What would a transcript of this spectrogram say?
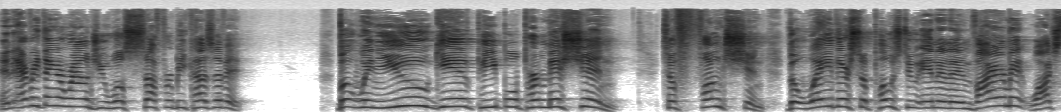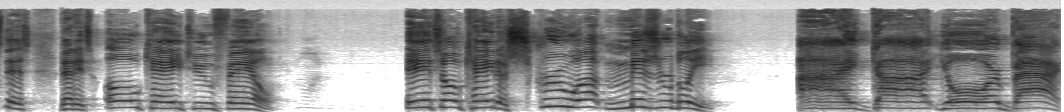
and everything around you will suffer because of it. But when you give people permission to function the way they're supposed to in an environment, watch this, that it's okay to fail. It's okay to screw up miserably. I got your back.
